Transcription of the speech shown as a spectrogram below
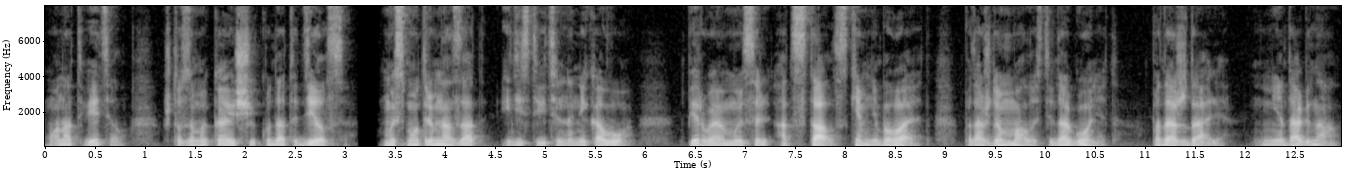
Он ответил, что замыкающий куда-то делся. Мы смотрим назад и действительно никого. Первая мысль «отстал», с кем не бывает. Подождем малости догонит. Подождали. Не догнал.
